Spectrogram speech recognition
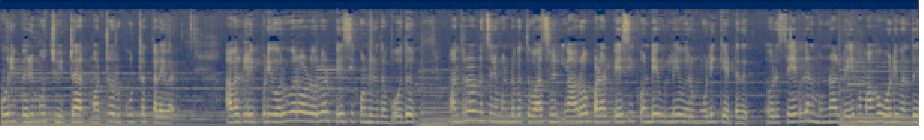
கூறி பெருமூச்சு விட்டார் மற்றொரு கூற்றத் தலைவர். அவர்கள் இப்படி ஒருவரோடொருவர் பேசிக் கொண்டிருந்த போது மந்திரோலோசனை மண்டபத்து வாசலில் யாரோ பலர் பேசிக்கொண்டே உள்ளே வரும் மொழி கேட்டது. ஒரு சேவகன் முன்னால் வேகமாக ஓடி வந்து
